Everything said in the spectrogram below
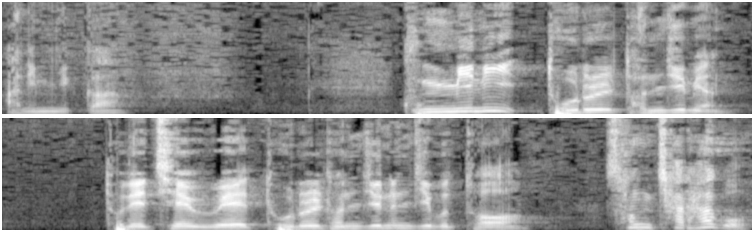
아닙니까? 국민이 돌을 던지면 도대체 왜 돌을 던지는지부터 성찰하고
